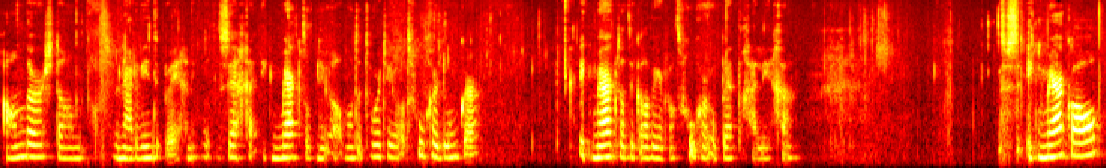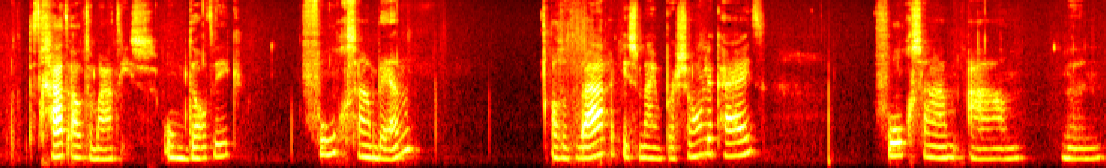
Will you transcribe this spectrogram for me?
anders dan als we naar de winter bewegen. Ik wilde zeggen, ik merk dat nu al, want het wordt weer wat vroeger donker. Ik merk dat ik alweer wat vroeger op bed ga liggen. Dus ik merk al, dat gaat automatisch. Omdat ik volgzaam ben. Als het ware is mijn persoonlijkheid volgzaam aan mijn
